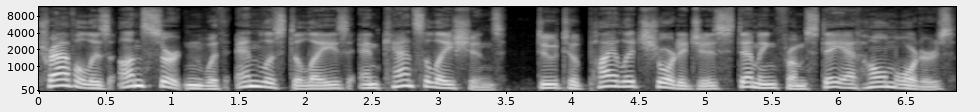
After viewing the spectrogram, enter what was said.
Travel is uncertain with endless delays and cancellations due to pilot shortages stemming from stay at home orders,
